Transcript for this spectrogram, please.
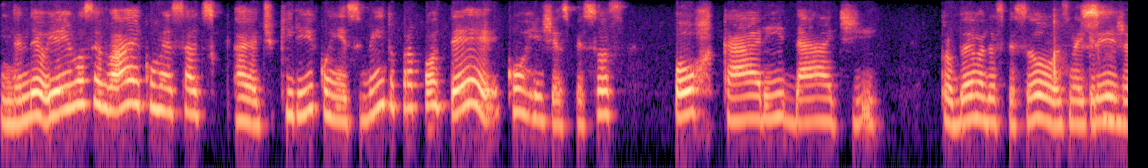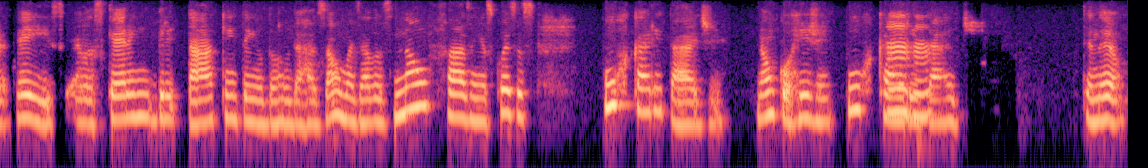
entendeu? E aí você vai começar a adquirir conhecimento para poder corrigir as pessoas por caridade problema das pessoas na igreja Sim. é isso. Elas querem gritar quem tem o dono da razão, mas elas não fazem as coisas por caridade. Não corrigem por uhum. caridade. Uhum. Entendeu?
